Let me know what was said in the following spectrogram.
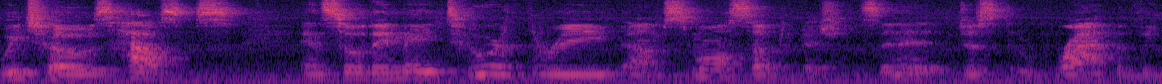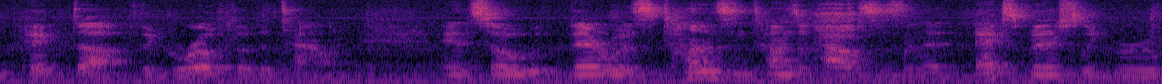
we chose houses. And so they made two or three um, small subdivisions, and it just rapidly picked up the growth of the town. And so there was tons and tons of houses, and it exponentially grew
